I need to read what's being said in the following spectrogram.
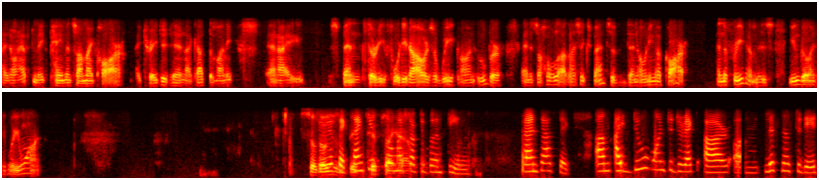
I don't have to make payments on my car. I traded in, I got the money, and I spend thirty, forty dollars a week on Uber, and it's a whole lot less expensive than owning a car. And the freedom is you can go anywhere you want. So Terrific. Thank you so I much, have. Dr. Bernstein. Fantastic. Um, I do want to direct our um, listeners today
